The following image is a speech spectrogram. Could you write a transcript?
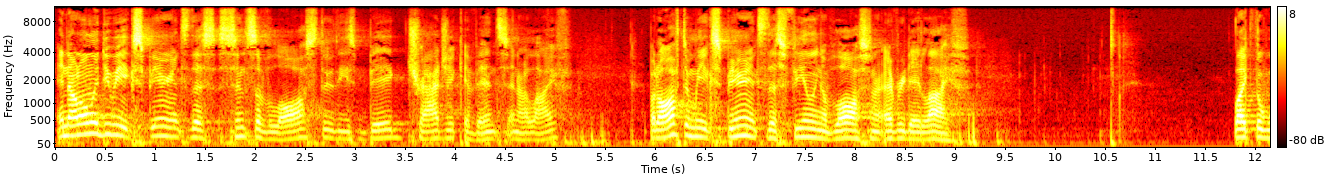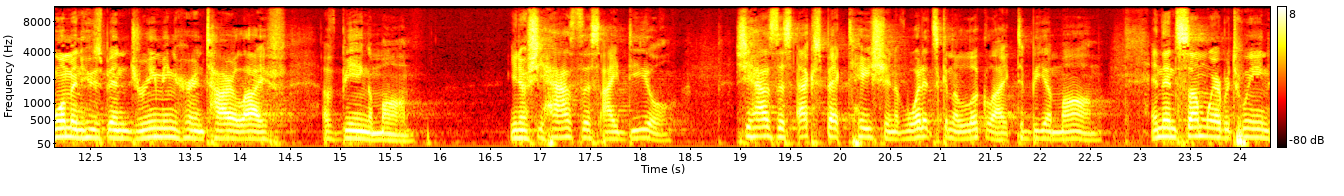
And not only do we experience this sense of loss through these big, tragic events in our life, but often we experience this feeling of loss in our everyday life like the woman who's been dreaming her entire life of being a mom. You know, she has this ideal, she has this expectation of what it's going to look like to be a mom. And then, somewhere between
